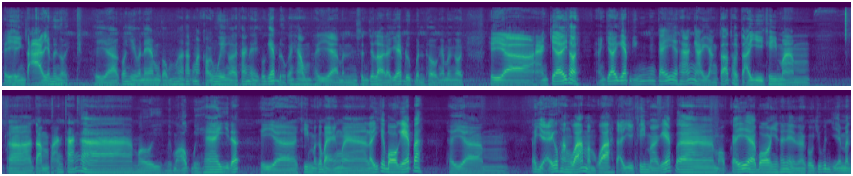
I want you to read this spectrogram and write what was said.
Thì hiện tại với mọi người thì uh, có nhiều anh em cũng thắc mắc hỏi Nguyên là tháng này có ghép được hay không thì uh, mình xin trả lời là ghép được bình thường nha mọi người. Thì uh, hạn chế thôi, hạn chế ghép những cái tháng ngày gần Tết thôi tại vì khi mà uh, tầm khoảng tháng uh, 10, 11, 12 gì đó thì uh, khi mà các bạn mà lấy cái bo ghép á thì uh, nó dễ có phân hóa mầm qua. Tại vì khi mà ghép uh, một cái à, bo như thế này là cô chú anh chị em mình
